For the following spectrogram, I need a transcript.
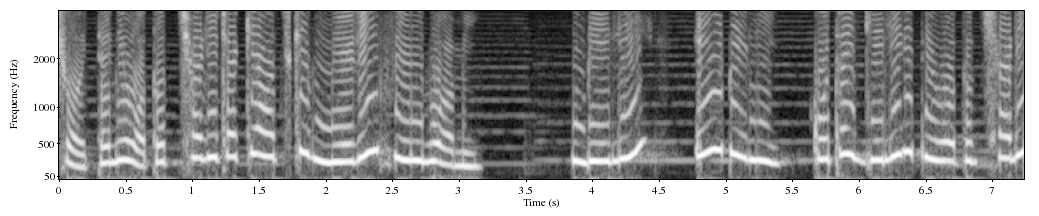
শয়তানি অতচ্ছাড়িটাকে আজকে মেরেই ফেলব আমি। বেলি? এই বেলি, কোথায় গেলি রে তুই হতচ্ছাড়ি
